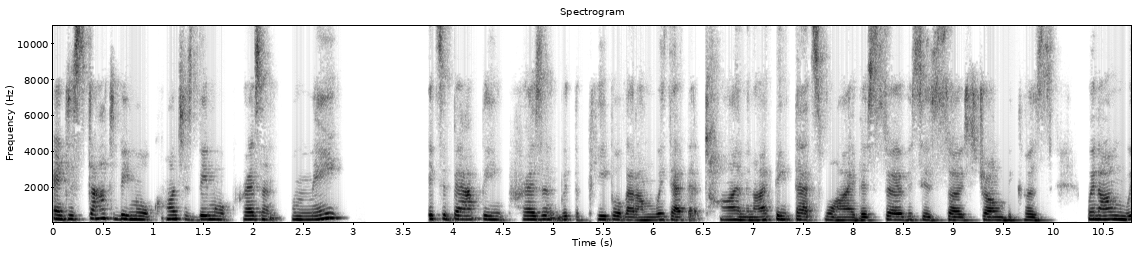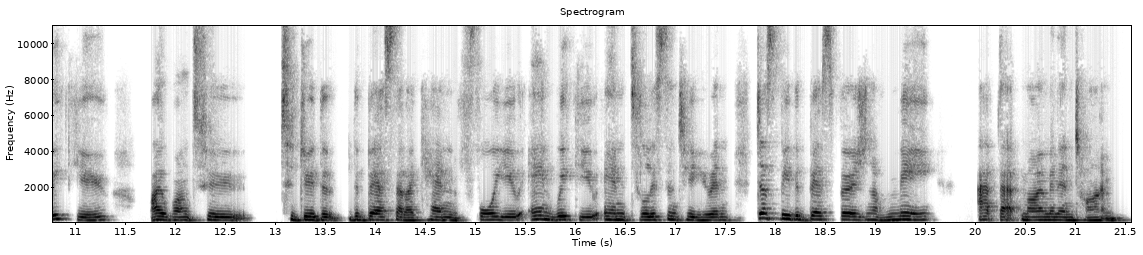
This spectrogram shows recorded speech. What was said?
And to start to be more conscious be more present. For me it's about being present with the people that I'm with at that time. And I think that's why the service is so strong because when I'm with you I want to to do the, the best that I can for you and with you and to listen to you and just be the best version of me at that moment in time.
